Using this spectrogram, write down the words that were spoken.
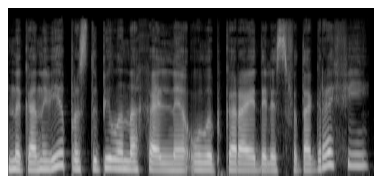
на конве проступила нахальная улыбка Райделя с фотографией,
